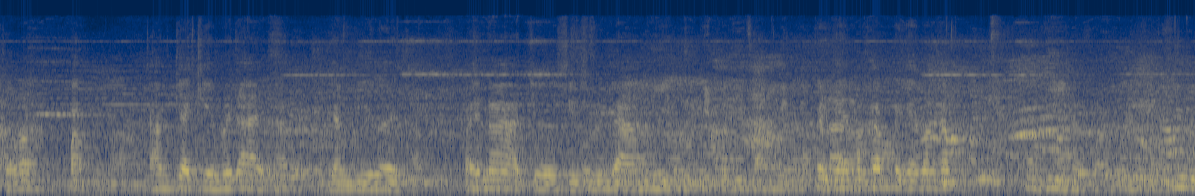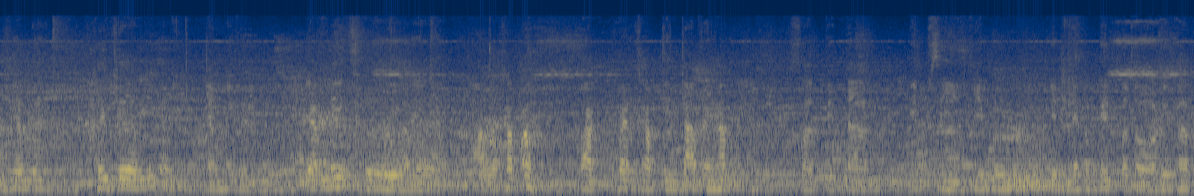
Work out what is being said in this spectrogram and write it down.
แต่ว่าปรับตามแก้เกมไม่ได้ครับอย่างดีเลย ไปหน้าเจอศรีสุริยาเป็นไงบ้างครับเป็นไงบ้างครับผู้พี่ครับพี่ใช่ไหมเคยเจอไหมครับยังไม่เคยยังไม่เคยนะเอาละครับเอ้าฝากแฟนคลับติดตามหน่อยครับฝากติดตาม FC เกมเป็นและก็เป็นประตอด้วยครับ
